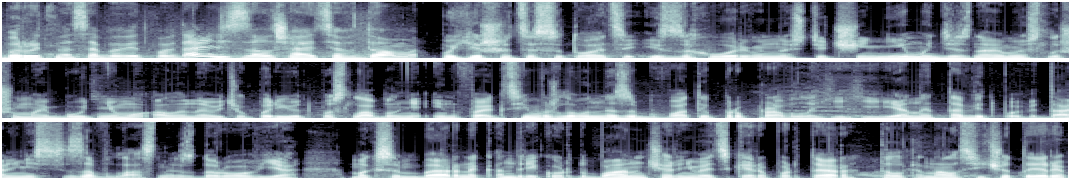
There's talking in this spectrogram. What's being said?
беруть на себе відповідальність, залишаються вдома. Погіршиться ситуація із захворюваністю чи ні, ми дізнаємось лише у майбутньому, але навіть у період послаблення інфекції важливо не забувати про правила гігієни та відповідальність за власне здоров'я. Максим Берник, Андрій Кордубан, Чернівецький репортер, телеканал Сі 4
